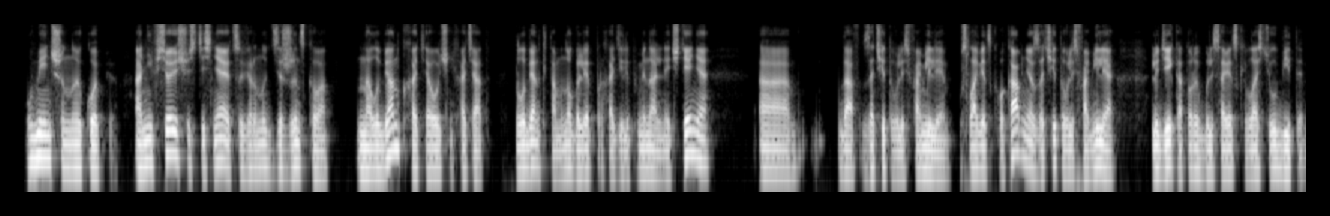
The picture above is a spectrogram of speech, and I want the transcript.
уменьшенную копию. Они все еще стесняются вернуть Дзержинского на Лубянку, хотя очень хотят. На Лубянке там много лет проходили поминальные чтения, а, да, зачитывались фамилии Словецкого камня, зачитывались фамилии людей, которые были советской властью убиты.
